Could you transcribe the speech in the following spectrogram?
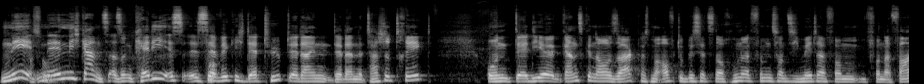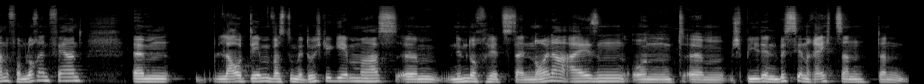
Nee, so. nee, nicht ganz. Also ein Caddy ist ist ja wirklich der Typ, der dein der deine Tasche trägt und der dir ganz genau sagt, pass mal auf, du bist jetzt noch 125 Meter vom von der Fahne vom Loch entfernt. Ähm, laut dem, was du mir durchgegeben hast, ähm, nimm doch jetzt dein Neuner-Eisen und ähm, spiel den ein bisschen rechts, dann, dann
